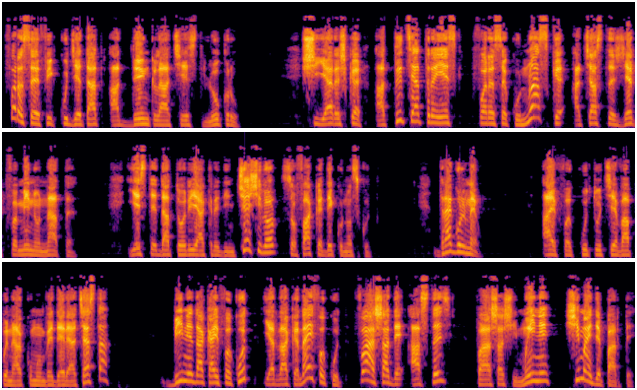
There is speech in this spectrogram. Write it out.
fără să fi cugetat adânc la acest lucru. Și iarăși că atâția trăiesc fără să cunoască această jertfă minunată. Este datoria credincioșilor să o facă de cunoscut. Dragul meu, ai făcut tu ceva până acum în vederea aceasta? Bine dacă ai făcut, iar dacă n-ai făcut, fă așa de astăzi, fă așa și mâine și mai departe.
